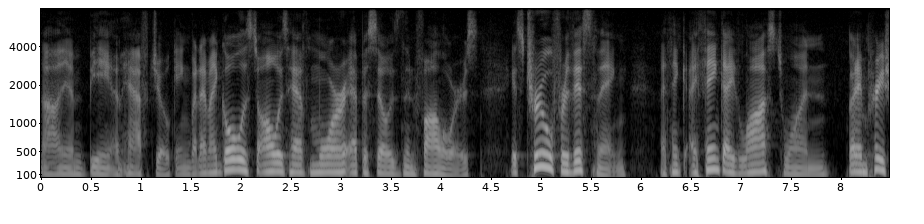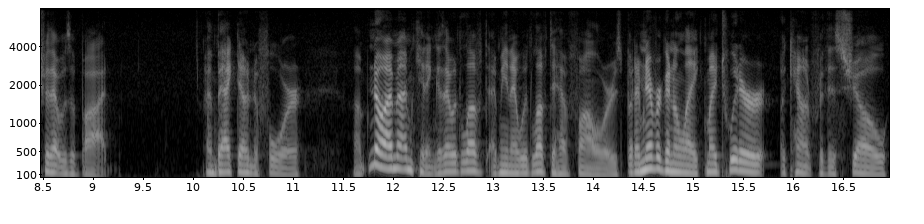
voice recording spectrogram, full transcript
uh, i'm being i'm half joking but my goal is to always have more episodes than followers it's true for this thing i think i think i lost one but i'm pretty sure that was a bot i'm back down to four um, no i'm, I'm kidding because i would love to, i mean i would love to have followers but i'm never gonna like my twitter account for this show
